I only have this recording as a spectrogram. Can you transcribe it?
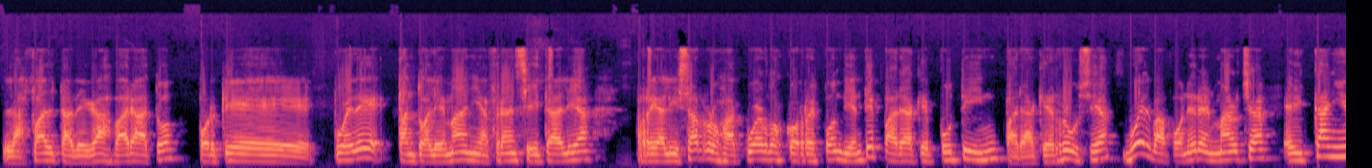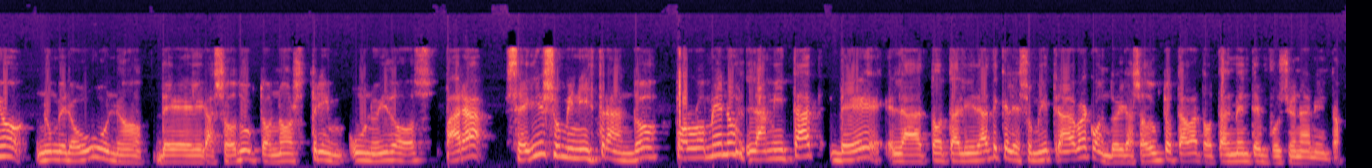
la falta de gas barato porque puede tanto Alemania, Francia, Italia realizar los acuerdos correspondientes para que Putin, para que Rusia vuelva a poner en marcha el caño número uno del gasoducto Nord Stream 1 y 2 para seguir suministrando por lo menos la mitad de la totalidad que le suministraba cuando el gasoducto estaba totalmente en funcionamiento.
